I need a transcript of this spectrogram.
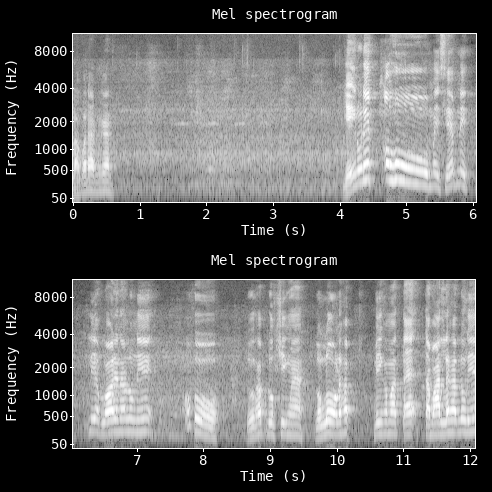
เราก็ได้เหมือนกันยิงลูกนี้โอ้โห ไม่เซฟนิด เรียบร้อยเลยนะลูกนี้ โอ้โห ดูครับลูกชิงมาโล่งๆเลยครับวิ่งเข้ามาแตะตะบันเลยครับลูกนี้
